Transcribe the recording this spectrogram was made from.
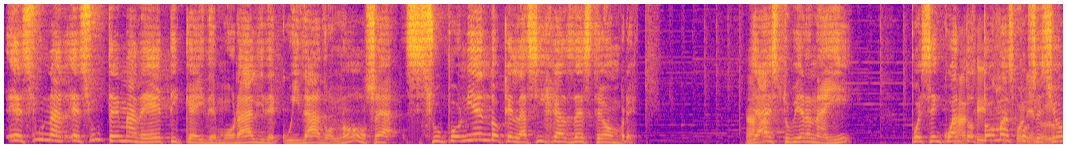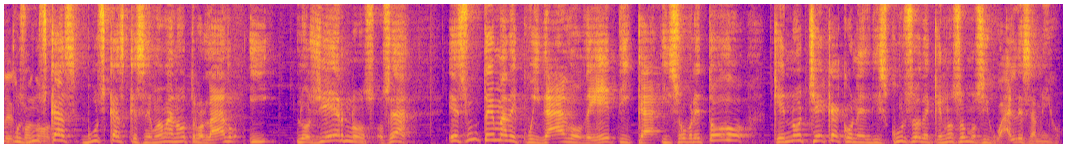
es, una, es un tema de ética y de moral y de cuidado, ¿no? O sea, suponiendo que las hijas de este hombre ya estuvieran ahí, pues en cuanto Ah, sí, tomas posesión, pues buscas, buscas que se muevan a otro lado y los yernos, o sea, es un tema de cuidado, de ética y sobre todo que no checa con el discurso de que no somos iguales, amigo.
